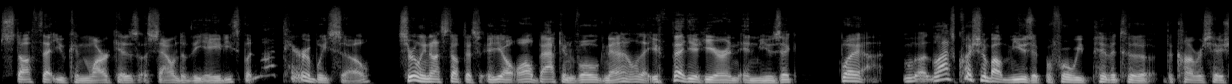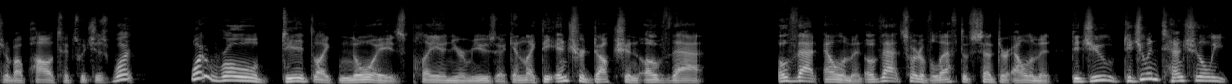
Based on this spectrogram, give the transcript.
stuff that you can mark as a sound of the 80s, but not terribly so certainly not stuff that's you know all back in vogue now that you that you hear in, in music. But uh, last question about music before we pivot to the conversation about politics, which is what what role did like noise play in your music? And like the introduction of that of that element of that sort of left of center element did you did you intentionally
